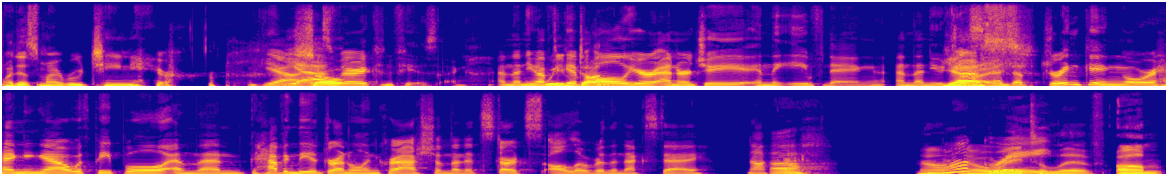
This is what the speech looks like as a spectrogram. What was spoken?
what is my routine here? Yeah, Yeah. So- it's very confusing. And then you have to give done- all your energy in the evening, and then you Yes. just end up drinking or hanging out with people, and then having the adrenaline crash, and then it starts all over the next day. Not great. Ugh. No, Not no way to live. Um,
